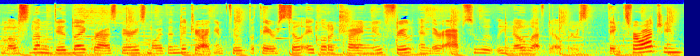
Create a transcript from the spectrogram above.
Most of them did like raspberries more than the dragon fruit, but they were still able to try a new fruit and there are absolutely no leftovers. Thanks for watching!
